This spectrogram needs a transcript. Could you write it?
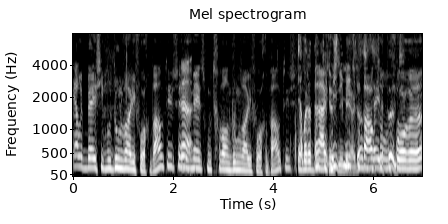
Elk beestje moet doen waar hij voor gebouwd is. En Ja. de mens moet gewoon doen waar hij voor gebouwd is. Ja, maar dat doet hij is dus niet meer. Dat is het hele punt. voor eh,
